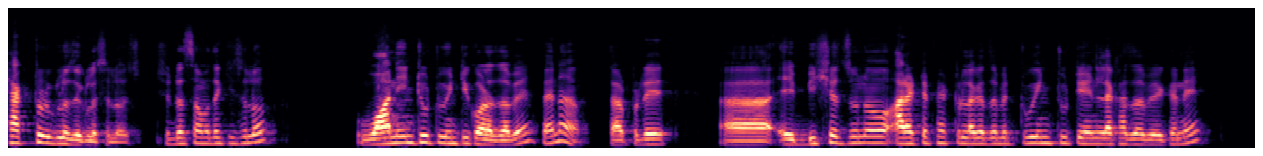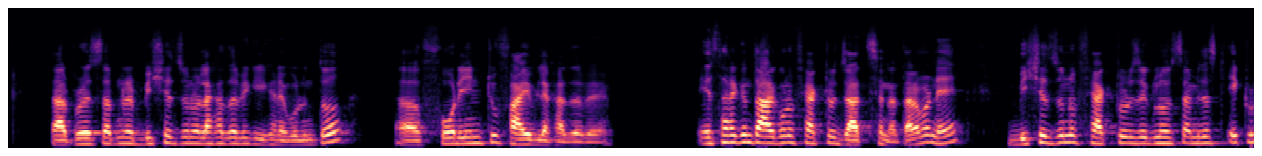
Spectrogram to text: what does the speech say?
ফ্যাক্টরগুলো যেগুলো ছিল, সেটা হচ্ছে আমাদের কি ছিল? ওয়ান ইন্টু টোয়েন্টি করা যাবে, তাই না? তারপরে এই বিশের জন্য আরেকটা ফ্যাক্টর লেখা যাবে টু ইন্টু টেন লেখা যাবে এখানে। তারপরে হচ্ছে আপনার বিশের জন্য লেখা যাবে কি এখানে বলুন তো? ফোর ইন্টু ফাইভ লেখা যাবে। এছাড়া কিন্তু আর কোনো ফ্যাক্টর যাচ্ছে না। তার মানে বিশের জন্য ফ্যাক্টর যেগুলো হচ্ছে, আমি জাস্ট একটু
